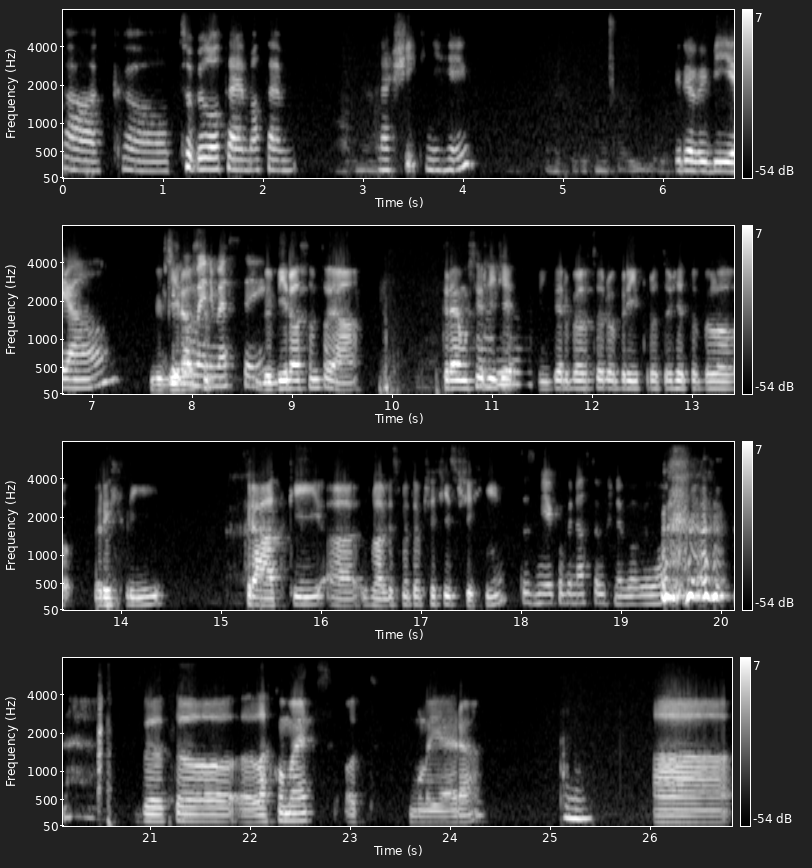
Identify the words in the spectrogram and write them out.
Tak, eh, co bylo tématem naší knihy? Kdo vybíral? Vybíral jsem, si. vybíral jsem to já. Které musím říct, že výběr byl to dobrý, protože to bylo rychlý, krátký a zvládli jsme to přečíst všichni. To zní, jako by nás to už nebavilo. Byl to Lakomec od Moliéra ano. a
